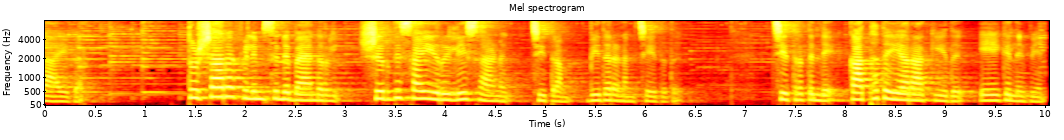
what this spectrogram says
ഗായകർ. തുഷാര ഫിലിംസിന്റെ ബാനറിൽ ഷിർദിസായി റിലീസാണ് ചിത്രം വിതരണം ചെയ്തത്. ചിത്രത്തിന്റെ കഥ തയ്യാറാക്കിയത് ഏകലവ്യൻ.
